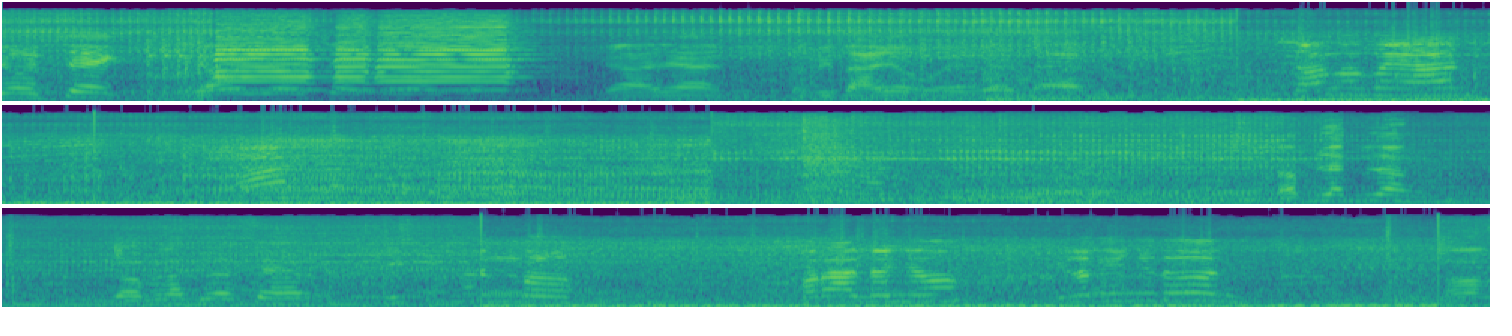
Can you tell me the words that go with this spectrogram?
Yo, check. Yo, yo, check. Yo, check. Yan, yan. Tabi tayo. Yan, yan. Tama ba yan? Ha? Ka-vlog lang. Job lang sir. Ilan mo? Parada nyo? Ilagay nyo doon. Oh.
